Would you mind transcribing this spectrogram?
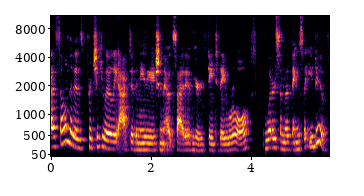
as someone that is particularly active in aviation outside of your day to day role, what are some of the things that you do?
